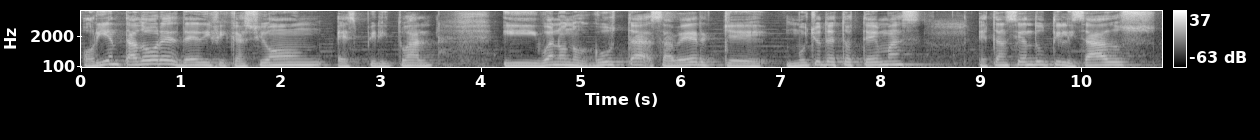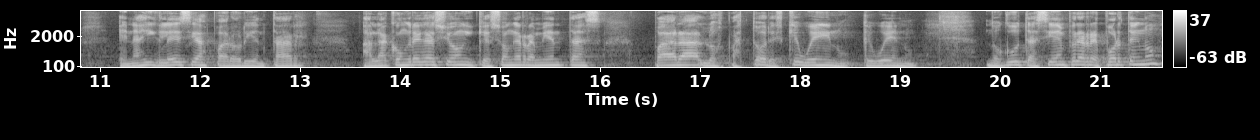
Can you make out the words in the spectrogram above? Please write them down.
orientadores de edificación espiritual. Y bueno, nos gusta saber que muchos de estos temas están siendo utilizados en las iglesias para orientar a la congregación y que son herramientas para los pastores. Qué bueno, qué bueno. Nos gusta, siempre repórtenos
